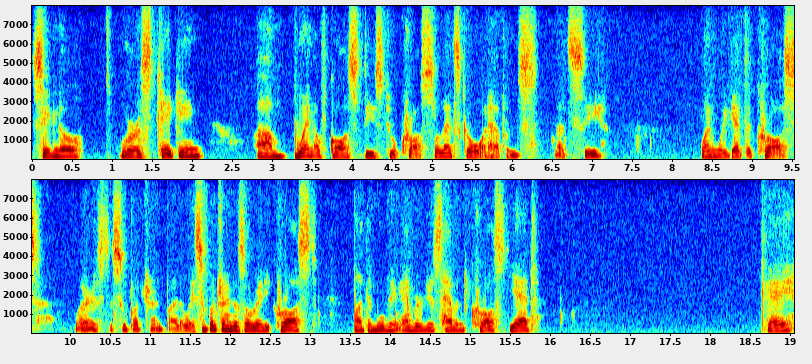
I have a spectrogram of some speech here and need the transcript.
signal worth taking. Um, when of course these two cross. So let's go what happens. Let's see. When we get the cross where is the super trend by the way? Super trend is already crossed but the moving averages haven't crossed yet. Okay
